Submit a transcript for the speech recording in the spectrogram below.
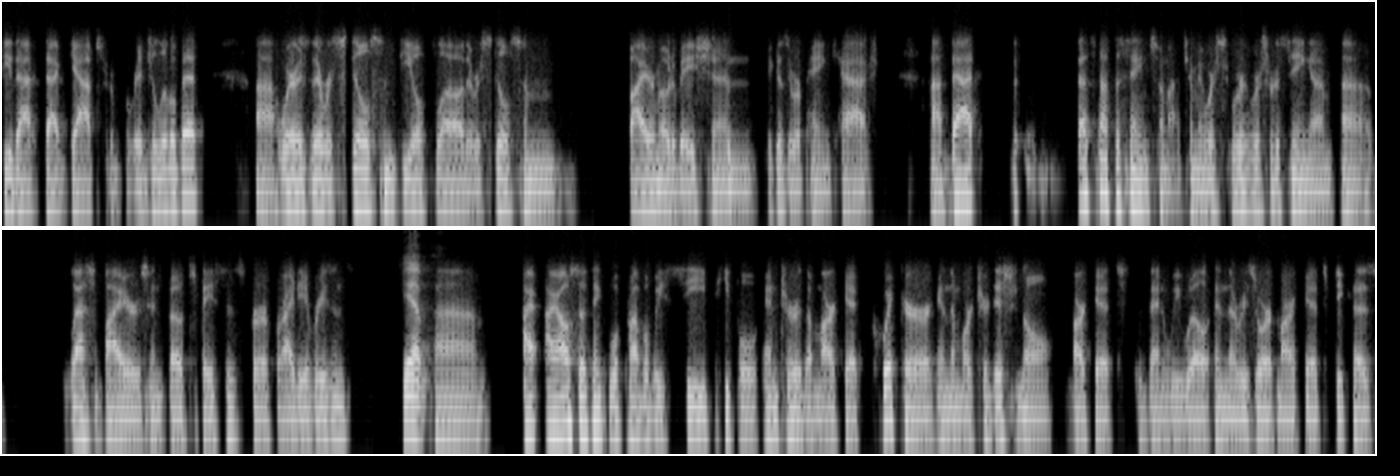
see that that gap sort of bridge a little bit. Uh, whereas there was still some deal flow, there was still some buyer motivation because they were paying cash. Uh, that that's not the same so much. I mean, we're we're, we're sort of seeing um, uh, less buyers in both spaces for a variety of reasons. Yep. Um, I, I also think we'll probably see people enter the market quicker in the more traditional markets than we will in the resort markets because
